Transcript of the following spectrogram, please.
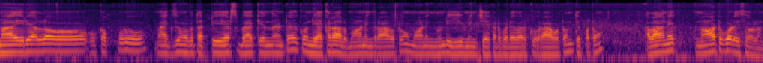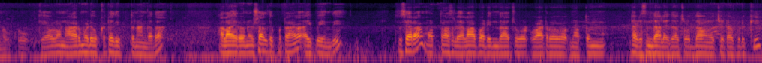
మా ఏరియాలో ఒకప్పుడు మ్యాక్సిమం ఒక థర్టీ ఇయర్స్ బ్యాక్ ఏంటంటే కొన్ని ఎకరాలు మార్నింగ్ రావటం మార్నింగ్ నుండి ఈవినింగ్ చీకటి పడే వరకు రావటం తిప్పటం. అలానే నాటు కూడా వేసేవాళ్ళండి ఇప్పుడు కేవలం నారుమడి ఒక్కటే తిప్పుతున్నాం కదా. అలా ఇరవై నిమిషాలు తిప్పటం అయిపోయింది. చూసారా? మొత్తం అసలు ఎలా పడిందా? చూ వాటర్ మొత్తం తడిసిందా లేదా చూద్దామని వచ్చేటప్పటికి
